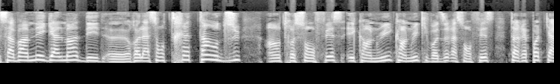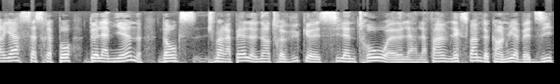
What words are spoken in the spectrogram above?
ça va amener également des relations très tendues entre son fils et Connery. Connery qui va dire à son fils, t'aurais pas de carrière si ça serait pas de la mienne. Donc, je me rappelle une entrevue que Silentro, euh, la, femme, l'ex-femme de Connery avait dit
